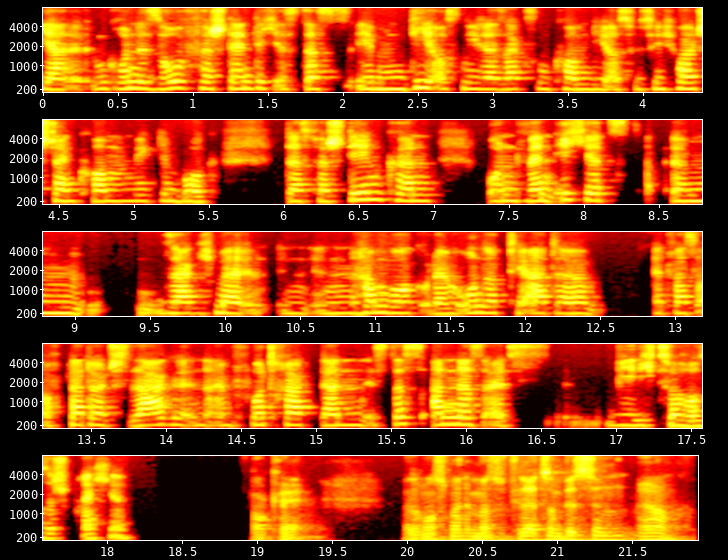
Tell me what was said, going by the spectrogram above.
ja im Grunde so verständlich ist, dass eben die aus Niedersachsen kommen, die aus Schleswig-Holstein kommen, Mecklenburg, das verstehen können. Und wenn ich jetzt, ähm, sage ich mal, in, in Hamburg oder im Ohnsorg-Theater etwas auf Plattdeutsch sage in einem Vortrag, dann ist das anders, als wie ich zu Hause spreche. Okay. Also muss man immer so vielleicht so ein bisschen, ja,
